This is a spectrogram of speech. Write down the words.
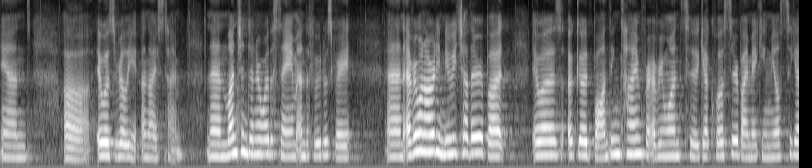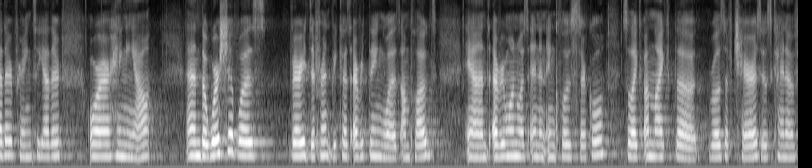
and uh, it was really a nice time. And then lunch and dinner were the same, and the food was great. And everyone already knew each other, but it was a good bonding time for everyone to get closer by making meals together, praying together, or hanging out. And the worship was very different because everything was unplugged and everyone was in an enclosed circle. So, like, unlike the rows of chairs, it was kind of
